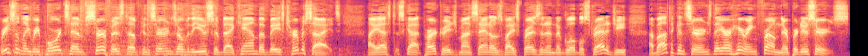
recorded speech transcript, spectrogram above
Recently, reports have surfaced of concerns over the use of dicamba based herbicides. I asked Scott Partridge, Monsanto's Vice President of Global Strategy, about the concerns they are hearing from their producers.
